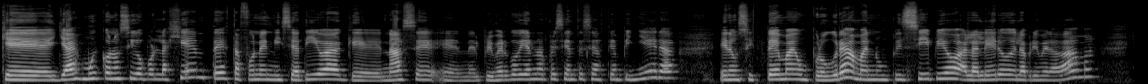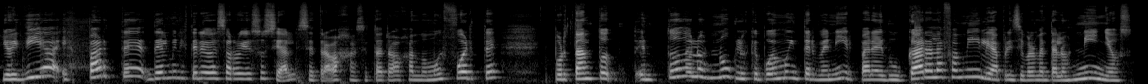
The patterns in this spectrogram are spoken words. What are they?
que ya es muy conocido por la gente. Esta fue una iniciativa que nace en el primer gobierno del presidente Sebastián Piñera. Era un sistema, un programa en un principio al alero de la primera dama y hoy día es parte del Ministerio de Desarrollo Social, se trabaja, se está trabajando muy fuerte. Por tanto, en todos los núcleos que podemos intervenir para educar a la familia, principalmente a los niños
